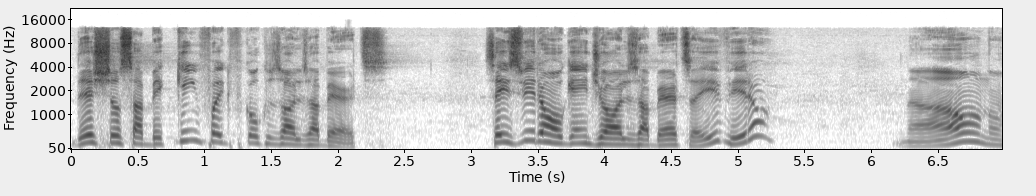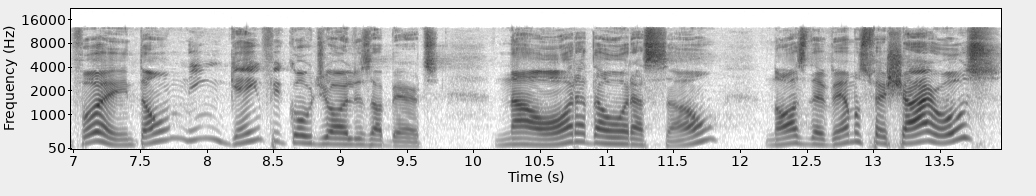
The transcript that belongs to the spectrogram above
Deixa eu saber quem foi que ficou com os olhos abertos. Vocês viram alguém de olhos abertos aí? Viram? Não, não foi? Então ninguém ficou de olhos abertos. Na hora da oração, nós devemos fechar os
